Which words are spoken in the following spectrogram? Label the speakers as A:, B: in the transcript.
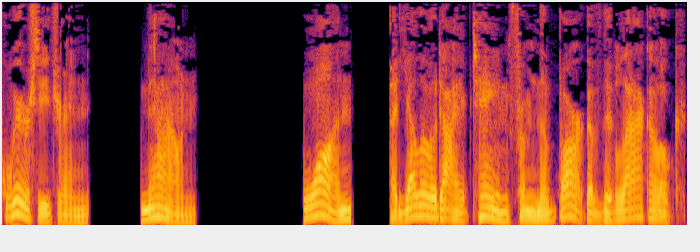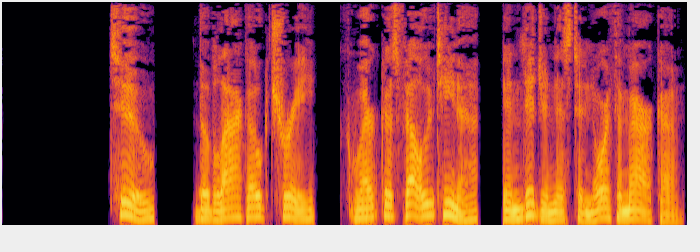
A: Quercitron, Noun. 1. A yellow dye obtained from the bark of the black oak. 2. The black oak tree, Quercus velutina, indigenous to North America.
